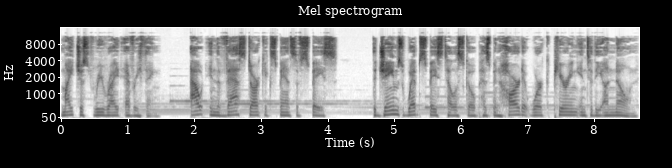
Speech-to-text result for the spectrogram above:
might just rewrite everything. Out in the vast dark expanse of space, the James Webb Space Telescope has been hard at work peering into the unknown,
